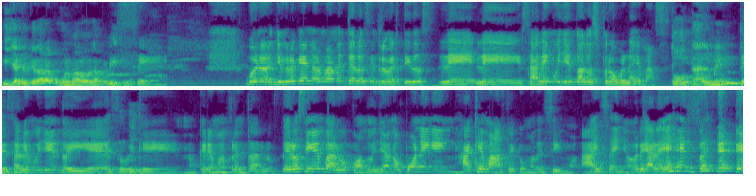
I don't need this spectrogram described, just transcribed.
y ya yo quedara como el malo de la película. Sí. Bueno, yo creo que normalmente a los introvertidos le, le salen huyendo a los problemas. Totalmente. Le salen huyendo y eso de que no queremos enfrentarlo. Pero sin embargo, cuando ya nos ponen en jaque mate, como decimos, ay señores, aléjense.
